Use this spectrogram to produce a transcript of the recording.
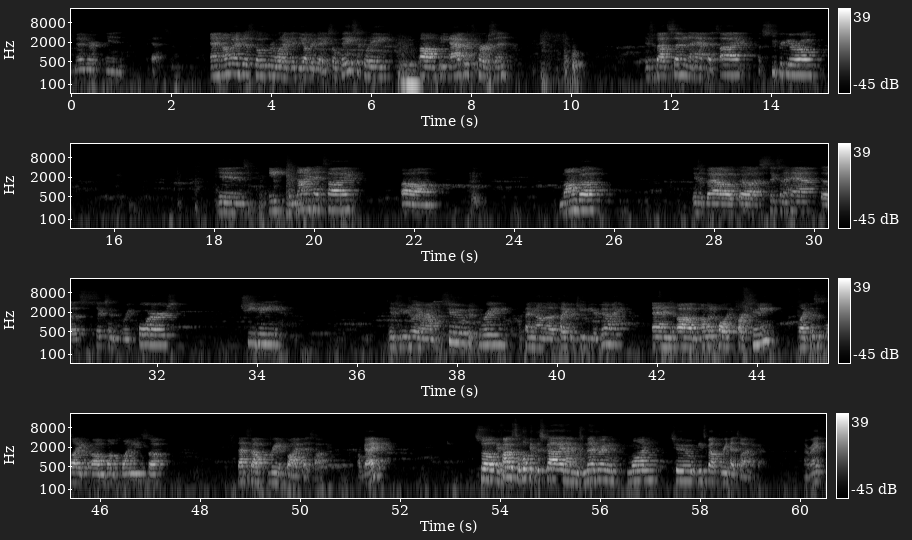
Measure in heads. And I'm going to just go through what I did the other day. So basically, um, the average person is about seven and a half heads high. A superhero is eight to nine heads high. Um, manga is about uh, six and a half to six and three quarters. Chibi is usually around two to three, depending on the type of chibi you're doing. And um, I'm going to call it cartoony. Like this is like um, Bugs Bunny and stuff. That's about three to five heads high. Okay? So if I was to look at this guy and I was measuring one, two, he's about three heads high. All right?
